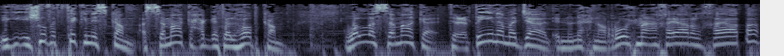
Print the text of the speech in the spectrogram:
يشوف ال thickness كم السماكة حقت الهوب كم. والله السماكة تعطينا مجال إنه نحن نروح مع خيار الخياطة.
